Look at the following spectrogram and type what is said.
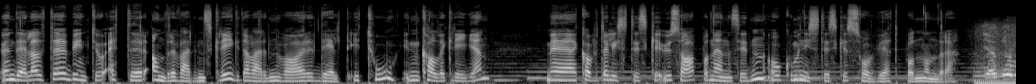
En del av dette begynte jo etter andre verdenskrig, da verden var delt i to i den kalde krigen. Med kapitalistiske USA på den ene siden og kommunistiske Sovjet på den andre. Jeg tror,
